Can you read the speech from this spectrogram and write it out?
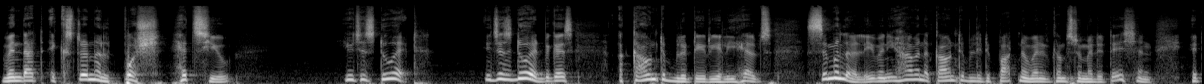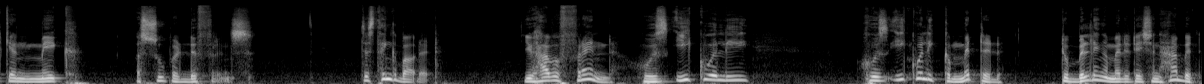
When that external push hits you, you just do it. You just do it because accountability really helps. Similarly, when you have an accountability partner when it comes to meditation, it can make a super difference. Just think about it. You have a friend who's equally who's equally committed to building a meditation habit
